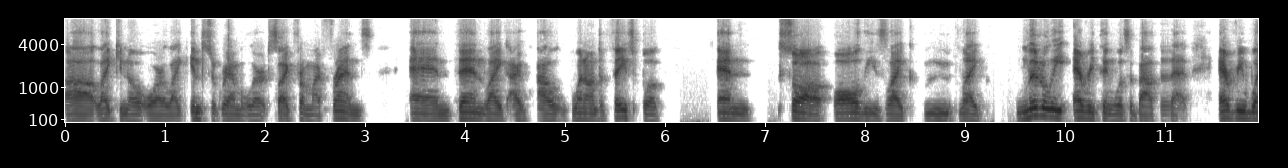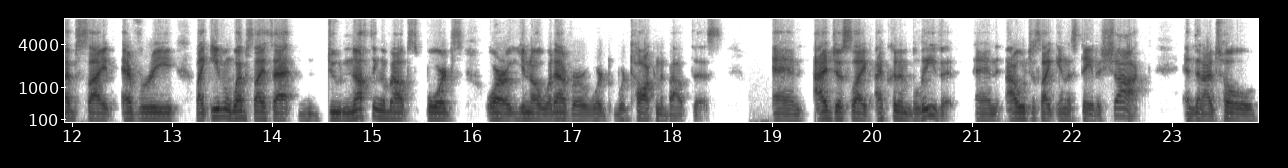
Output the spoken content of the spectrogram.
uh, like you know, or like Instagram alerts, like from my friends. And then like I I went onto Facebook, and saw all these like m- like literally everything was about that every website every like even websites that do nothing about sports or you know whatever we're, we're talking about this and i just like i couldn't believe it and i was just like in a state of shock and then i told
